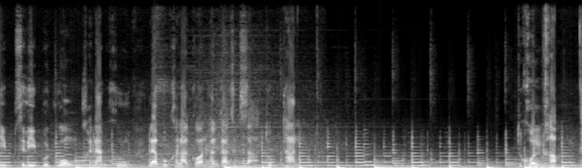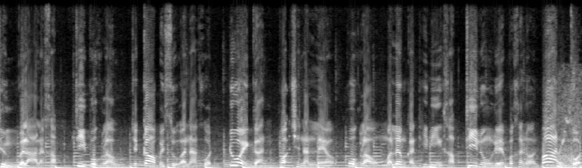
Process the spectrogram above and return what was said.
ทิพย์สิริบุตรวงศ์คณะครู และบุคลากรทางการศึกษาทุกท่าน ทุกคนครับ ถึงเวลาแล้วครับ ที่พวกเราจะก้าวไปสู่อนาคตด้วยกัน เพราะฉะนั้นแล้วพวกเรามาเริ่มกันที่นี่ครับ ที่โรงเรียนวัคขนอนบ้านกฎ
